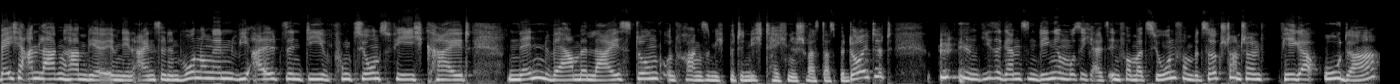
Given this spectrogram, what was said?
welche Anlagen haben wir in den einzelnen Wohnungen? Wie alt sind die? Funktionsfähigkeit, Nennwärmeleistung und fragen Sie mich bitte nicht technisch, was das bedeutet. Diese ganzen Dinge muss ich als Information vom Bezirksstandortfeger oder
